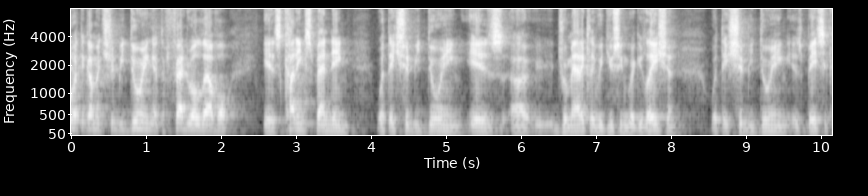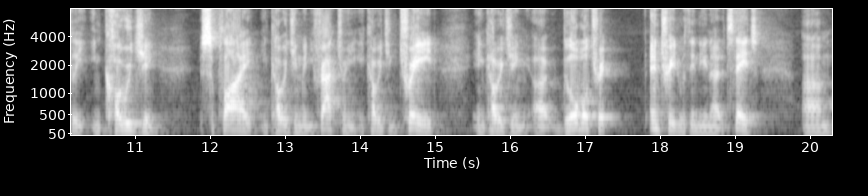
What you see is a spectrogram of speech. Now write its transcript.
what the government should be doing at the federal level is cutting spending. What they should be doing is uh, dramatically reducing regulation. What they should be doing is basically encouraging supply, encouraging manufacturing, encouraging trade, encouraging uh, global trade and trade within the United States. Um,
